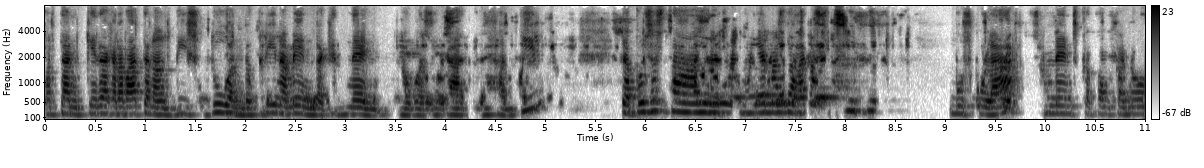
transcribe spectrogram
per tant, queda gravat en el disc dur endocrinament d'aquest nen l'obesitat infantil, Després estan els problemes de l'accés muscular. Són nens que com que no,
